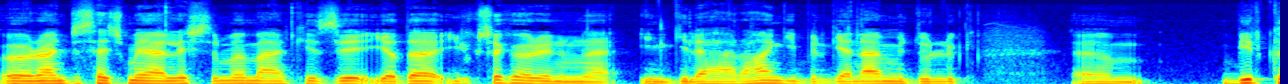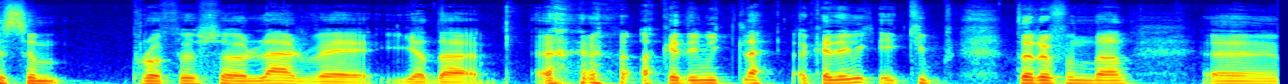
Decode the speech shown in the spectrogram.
öğrenci seçme yerleştirme merkezi ya da yüksek öğrenimle ilgili herhangi bir genel müdürlük e, bir kısım profesörler ve ya da akademikler akademik ekip tarafından e,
